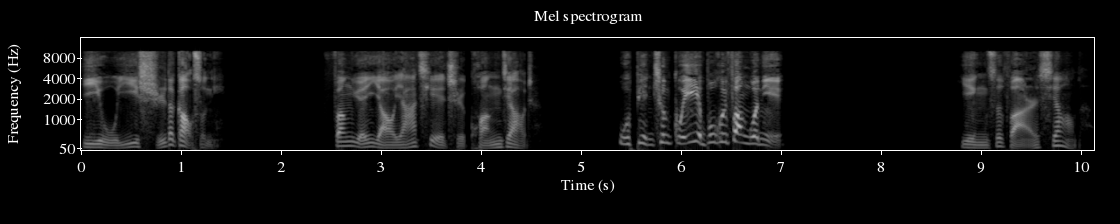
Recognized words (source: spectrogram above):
一五一十的告诉你。方圆咬牙切齿，狂叫着。我变成鬼也不会放过你。影子反而笑了，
